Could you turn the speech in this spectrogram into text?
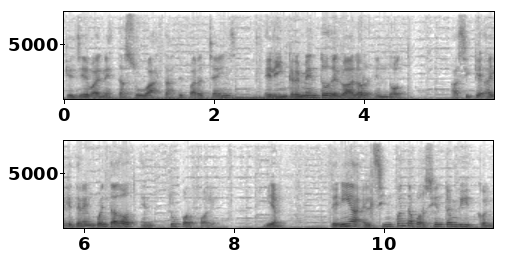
que lleva en estas subastas de parachains, el incremento del valor en DOT. Así que hay que tener en cuenta DOT en tu portfolio. Bien, tenía el 50% en Bitcoin,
